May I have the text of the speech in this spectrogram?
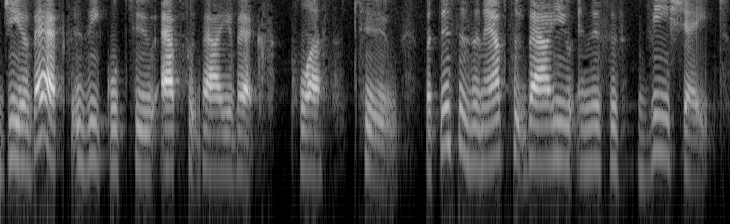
g of x is equal to absolute value of x plus 2. But this is an absolute value and this is V-shaped.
